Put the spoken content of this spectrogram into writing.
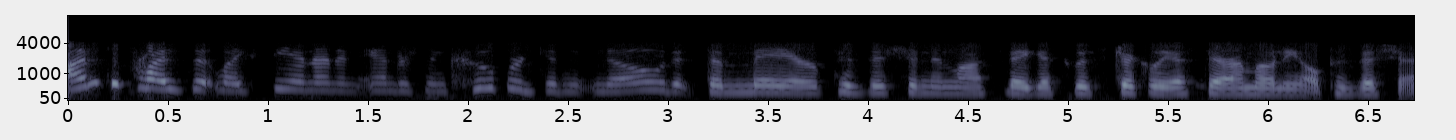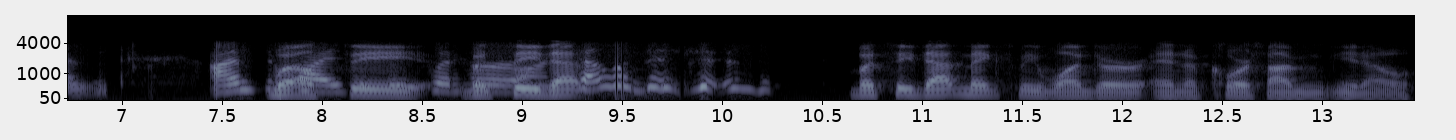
I'm surprised that like CNN and Anderson Cooper didn't know that the mayor position in Las Vegas was strictly a ceremonial position. I'm Well, surprised see, that they put but her see, on that- television. But see, that makes me wonder, and of course, I'm, you know,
